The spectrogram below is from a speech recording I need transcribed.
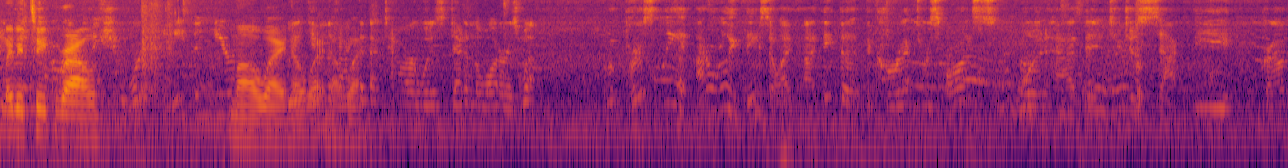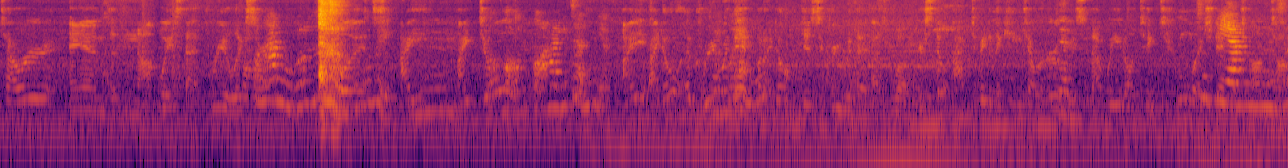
maybe two ground. Should work. No way, no way, no way. That that tower was dead in the water as well. Personally, I don't really think so. I, I think the, the correct response would have been to just sack the crown tower and not waste that free Còn elixir. But bữa nữa gì I I don't có hai cái chân nhỉ I, I don't agree with it, but I don't disagree with it as well. You're still activating the king tower early, so that way you don't take too much damage on top.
